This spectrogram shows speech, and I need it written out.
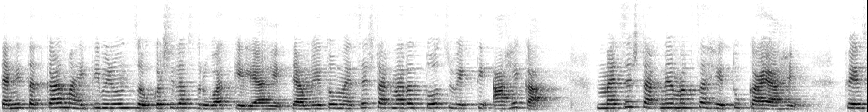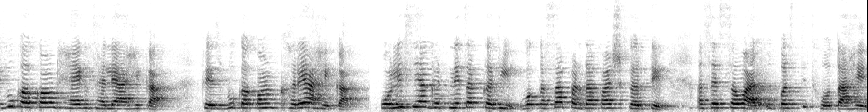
त्यांनी तत्काळ माहिती मिळवून चौकशीला सुरुवात केली आहे. त्यामुळे तो मेसेज टाकणारा तोच व्यक्ती आहे का? मेसेज टाकण्यामागचा हेतू काय आहे? फेसबुक अकाउंट हॅक झाले आहे का? फेसबुक अकाउंट खरे आहे का? पोलीस या घटनेचा कधी व कसा पर्दाफाश करतील? असे सवाल उपस्थित होत आहेत.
